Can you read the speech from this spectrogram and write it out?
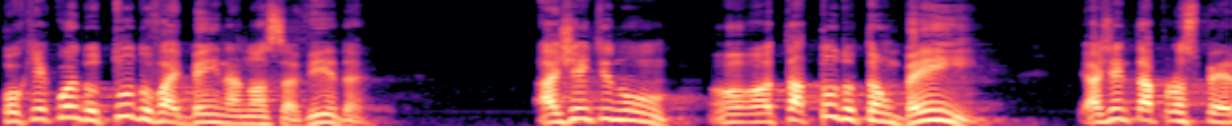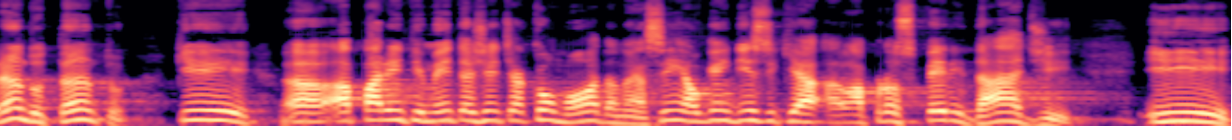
Porque quando tudo vai bem na nossa vida, a gente não. Está tudo tão bem, a gente está prosperando tanto, que aparentemente a gente acomoda, não é assim? Alguém disse que a, a prosperidade e,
